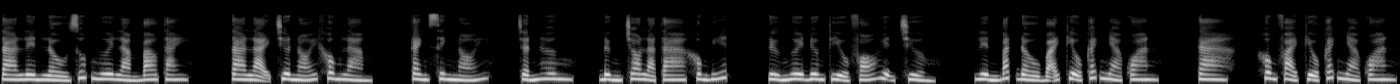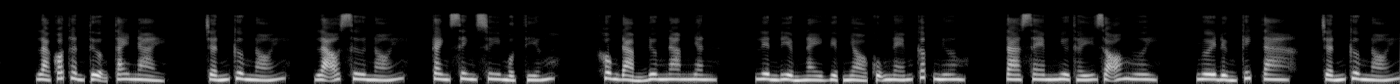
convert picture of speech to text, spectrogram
ta lên lầu giúp ngươi làm bao tay, ta lại chưa nói không làm. Canh sinh nói, Trấn Hưng, đừng cho là ta không biết, từ ngươi đương tiểu phó huyện trưởng, liền bắt đầu bãi kiểu cách nhà quan, ta, không phải kiểu cách nhà quan, là có thần tượng tay nài. Trấn Cương nói, lão sư nói, canh sinh suy một tiếng, không đảm đương nam nhân, liền điểm này việc nhỏ cũng ném cấp nương, ta xem như thấy rõ ngươi, ngươi đừng kích ta, Trấn Cương nói,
